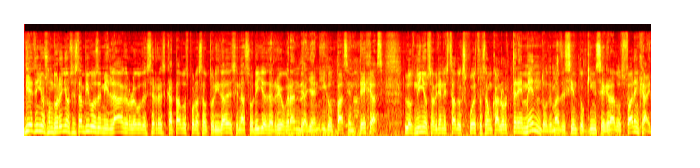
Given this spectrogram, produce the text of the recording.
Diez niños hondureños están vivos de milagro luego de ser rescatados por las autoridades en las orillas del Río Grande, allá en Eagle Pass, en Texas. Los niños habrían estado expuestos a un calor tremendo de más de 115 grados Fahrenheit.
